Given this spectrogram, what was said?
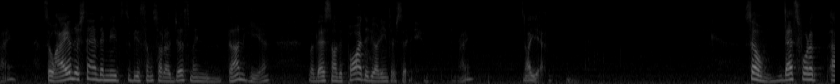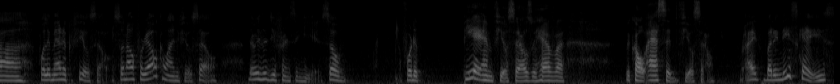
right? So I understand there needs to be some sort of adjustment done here, but that's not the part that you are interested in, right? Not yet. So that's for a uh, polymeric fuel cell. So now for the alkaline fuel cell, there is a difference in here. So for the PEM fuel cells, we have a, we call acid fuel cell, right? But in this case,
